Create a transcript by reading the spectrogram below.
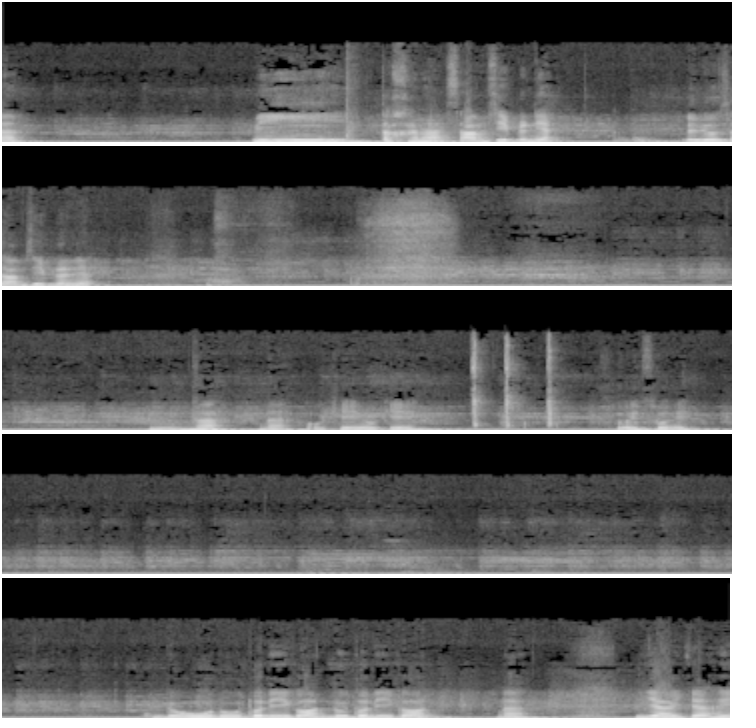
นะ นี่ต่ขนาดสามสิบแล้วเนี่ยเลเวลสามสิบแล้วเนี่ยอืมนะนะโอเค โอเค สวยสวยดูดูตัวนี้ก่อนดูตัวนี้ก่อนนะ อยากจะให้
